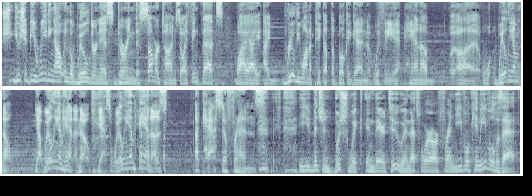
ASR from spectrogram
sh- you should be reading out in the wilderness during the summertime. So I think that's why I, I really want to pick up the book again with the Hanna uh, w- William. No, yeah, William Hanna. No, yes, William Hanna's A Cast of Friends. You mentioned Bushwick in there too, and that's where our friend Evil Kim Evil is at.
